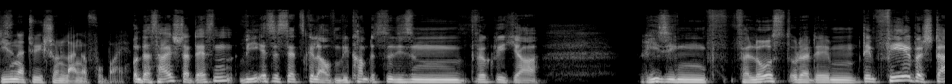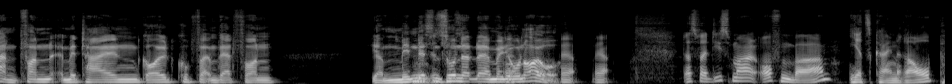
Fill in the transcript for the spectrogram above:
die sind natürlich schon lange vorbei. Und das heißt stattdessen, wie ist es jetzt gelaufen? Wie kommt es zu diesem wirklich, ja, riesigen Verlust oder dem, dem Fehlbestand von Metallen, Gold, Kupfer im Wert von ja mindestens 100 äh, Millionen ja, Euro. Ja, ja. Das war diesmal offenbar jetzt kein Raub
